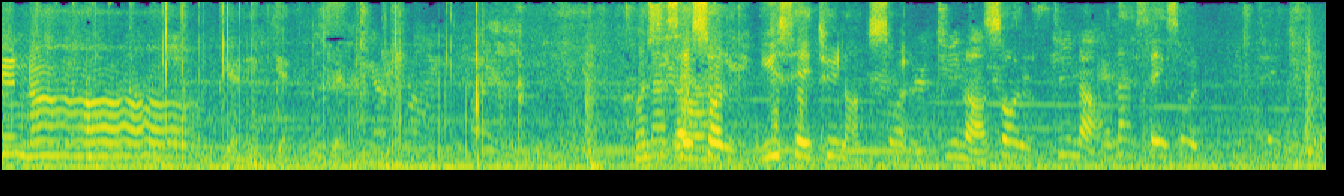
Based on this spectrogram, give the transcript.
Sollentuna. Say sol, you say tuna. Sol. Tuna. Sol. Tuna. When I say sol, you say tuna.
